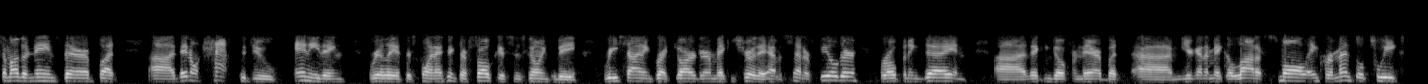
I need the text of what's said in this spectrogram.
some other names there, but uh, they don't have to do anything really at this point. I think their focus is going to be re-signing Brett Gardner, making sure they have a center fielder for opening day, and uh, they can go from there. But um, you're going to make a lot of small incremental tweaks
